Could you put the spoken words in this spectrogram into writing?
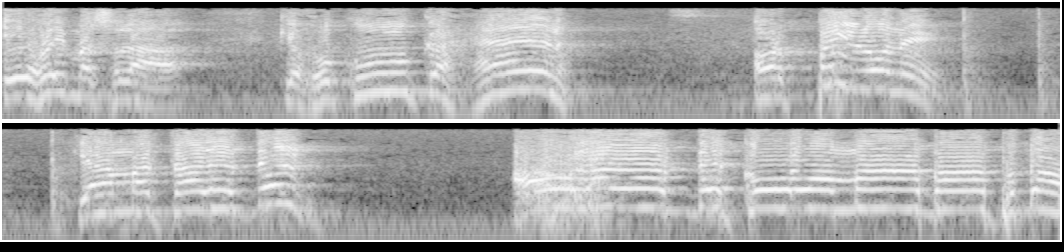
یہ مسئلہ کہ حقوق ہیں اور پہلو نے کیا مت والے دن اولاد دیکھو ماں باپ دا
